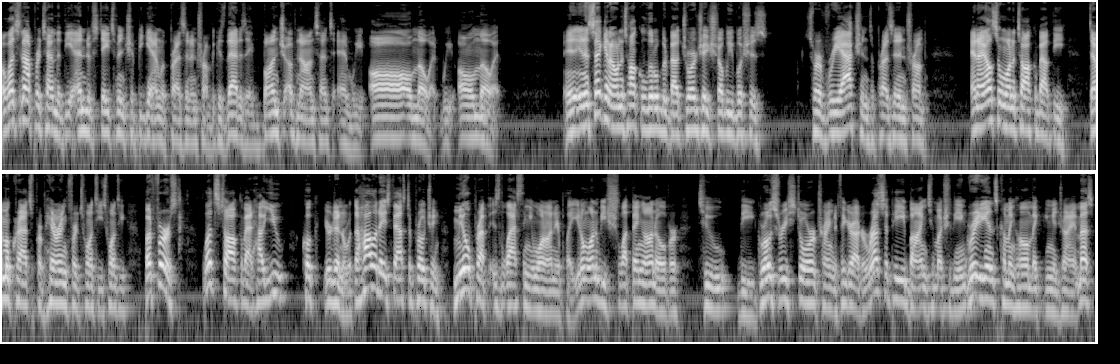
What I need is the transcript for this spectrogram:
but let's not pretend that the end of statesmanship began with President Trump because that is a bunch of nonsense and we all know it. We all know it. And in a second, I want to talk a little bit about George H.W. Bush's sort of reaction to President Trump. And I also want to talk about the Democrats preparing for 2020. But first, let's talk about how you cook your dinner. With the holidays fast approaching, meal prep is the last thing you want on your plate. You don't want to be schlepping on over to the grocery store, trying to figure out a recipe, buying too much of the ingredients, coming home, making a giant mess.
